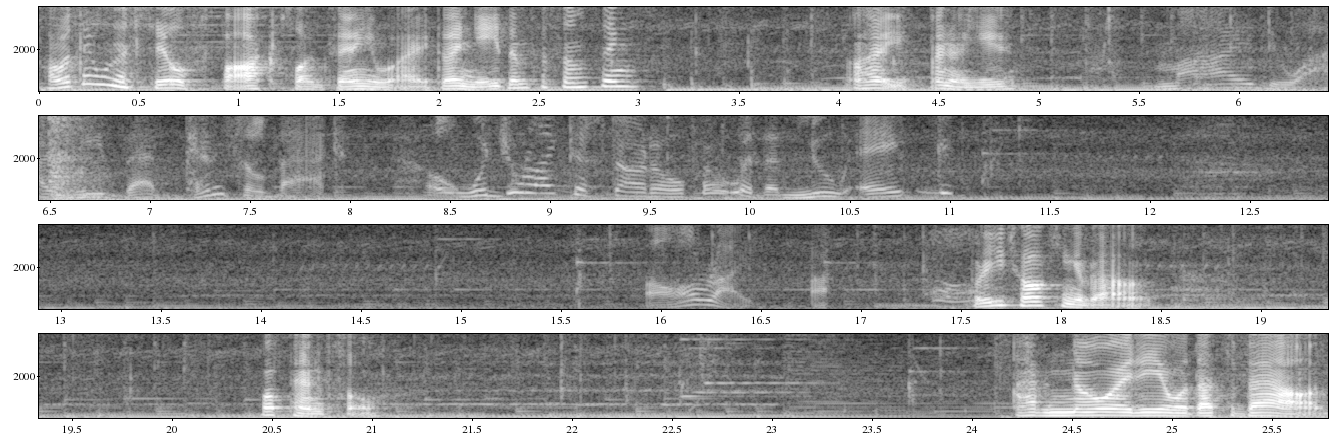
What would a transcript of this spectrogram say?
Why would they want to steal spark plugs anyway? Do they need them for something? Oh hey, I know you. My, do I need that pencil back. Uh, would you like to start over with a new egg? All right. What are you talking about? What pencil? I have no idea what that's about.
